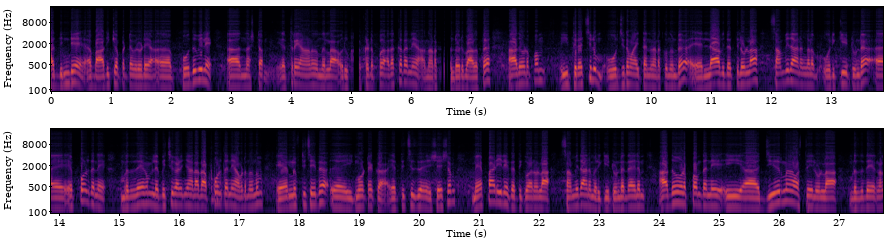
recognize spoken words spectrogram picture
അതിന്റെ ബാധിക്കപ്പെട്ടവരുടെ പൊതുവിലെ നഷ്ടം എത്രയാണ് എന്നുള്ള ഒരു കണക്കെടുപ്പ് അതൊക്കെ തന്നെ നടക്കുന്നുണ്ട് ഒരു ഭാഗത്ത്. അതോടൊപ്പം ഈ തിരച്ചിലും ഊർജിതമായി തന്നെ നടക്കുന്നുണ്ട്. എല്ലാ വിധത്തിലുള്ള സംവിധാനങ്ങളും ഒരുക്കിയിട്ടുണ്ട്. എപ്പോൾ തന്നെ മൃതദേഹം ലഭിച്ചു കഴിഞ്ഞാൽ അത് അപ്പോൾ തന്നെ അവിടെ നിന്നും എയർലിഫ്റ്റ് ചെയ്ത് ഇങ്ങോട്ടേക്ക് എത്തിച്ച ശേഷം മേപ്പാടിയിലേക്ക് എത്തിക്കുവാനുള്ള സംവിധാനം ഒരുക്കിയിട്ടുണ്ട്. എന്തായാലും അതോടൊപ്പം തന്നെ ഈ ജീർണാവസ്ഥയിലുള്ള മൃതദേഹങ്ങൾ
